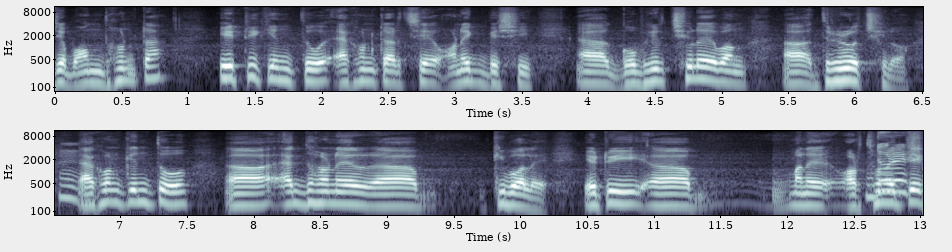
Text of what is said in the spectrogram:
যে বন্ধনটা এটি কিন্তু এখনকার চেয়ে অনেক বেশি গভীর ছিল এবং দৃঢ় ছিল। এখন কিন্তু এক ধরনের কি বলে এটি মানে অর্থনৈতিক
